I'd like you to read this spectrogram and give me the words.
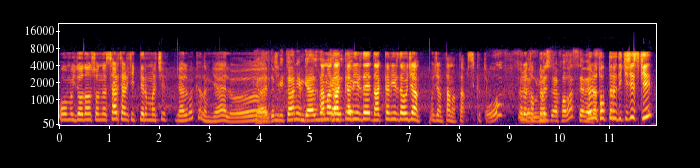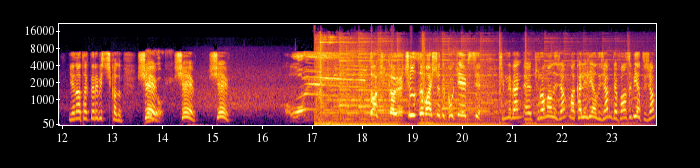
O videodan sonra sert erkeklerin maçı. Gel bakalım gel. Oo, Geldim erkek- bir tanem geldim Ama geldim. dakika birde dakika birde hocam. Hocam tamam tamam sıkıntı yok. Of. Öyle Öyle topları- falan severiz. Böyle topları dikeceğiz ki yeni atakları biz çıkalım. Şev, Geliyor. şev, şev. Oy! Dakika 3 hızlı başladı Koke hepsi. Şimdi ben e, Turam'ı alacağım, Makaleli'yi alacağım, defansı bir atacağım.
